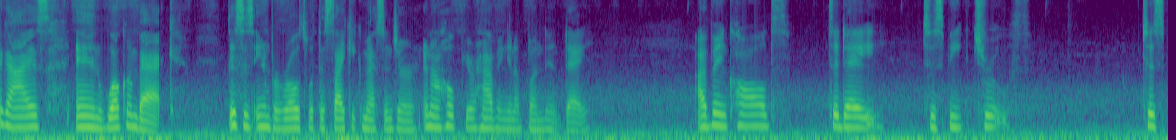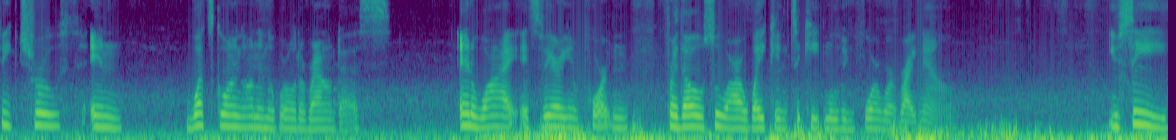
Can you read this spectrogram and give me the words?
Hi, guys, and welcome back. This is Amber Rose with the Psychic Messenger, and I hope you're having an abundant day. I've been called today to speak truth, to speak truth in what's going on in the world around us, and why it's very important for those who are awakened to keep moving forward right now. You see,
